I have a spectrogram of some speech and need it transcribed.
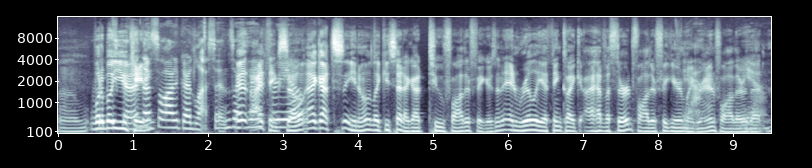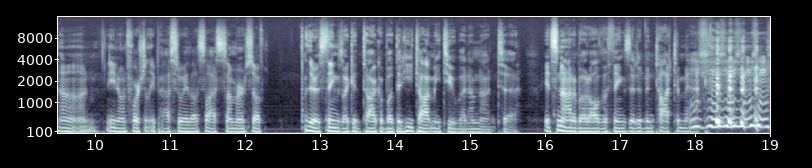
Um, what about you, Good. Katie? That's a lot of good lessons. I I, think, I think so. you. I got, you know, like you said, I got two father figures, and, and really, I think like I have a third father figure in my grandfather Yeah. that, um, you know, unfortunately passed away last last summer. So there's things I could talk about that he taught me too, but I'm not. Uh, it's not about all the things that have been taught to Matt.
